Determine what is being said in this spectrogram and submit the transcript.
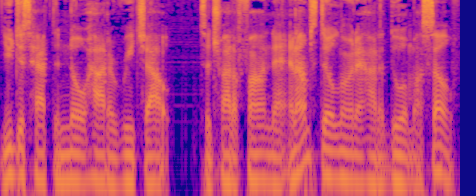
You just have to know how to reach out to try to find that. And I'm still learning how to do it myself.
